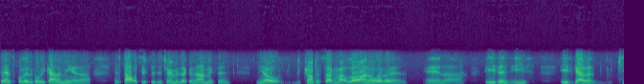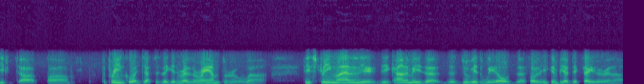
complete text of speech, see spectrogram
saying it's political economy and uh It's politics that determines economics, and you know, Trump is talking about law and order, and and uh, he's in he's he's got a chief uh, uh, Supreme Court justice they're getting ready to ram through. Uh, he's streamlining the the economy to, to do his will to, so that he can be a dictator, and uh,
